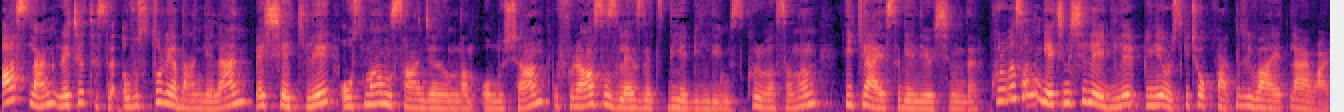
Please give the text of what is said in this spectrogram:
Aslen reçetesi Avusturya'dan gelen ve şekli Osmanlı sancağından oluşan bu Fransız lezzeti diye bildiğimiz kruvasanın hikayesi geliyor şimdi. Kruvasanın geçmişiyle ilgili biliyoruz ki çok farklı rivayetler var.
